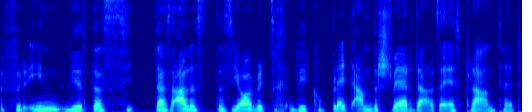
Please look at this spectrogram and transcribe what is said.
für ihn wird das, das alles, das Jahr wird, sich, wird komplett anders werden, als er es geplant hat.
